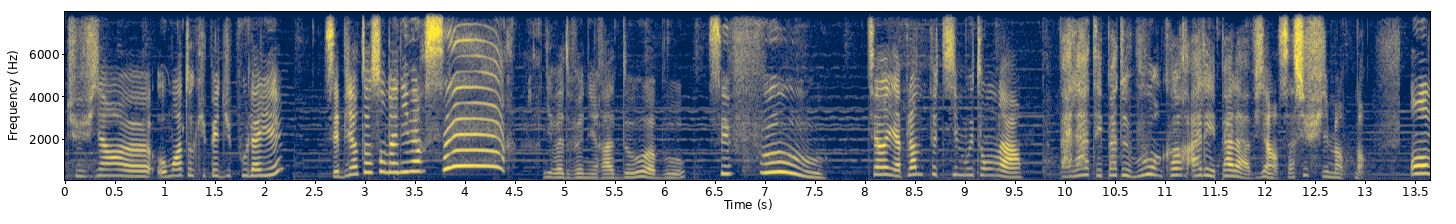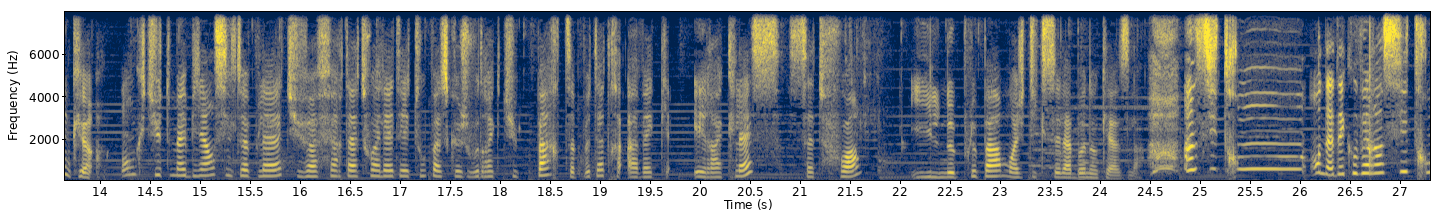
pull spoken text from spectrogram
Tu viens euh, au moins t'occuper du poulailler? C'est bientôt son anniversaire Il va devenir ado, Abo. C'est fou Tiens, il y a plein de petits moutons là. Pas là, t'es pas debout encore? Allez, pas là, viens, ça suffit maintenant. Onk, Onk, tu te mets bien s'il te plaît. Tu vas faire ta toilette et tout parce que je voudrais que tu partes peut-être avec Héraclès cette fois. Il ne pleut pas, moi je dis que c'est la bonne occasion là. Oh, un citron On a découvert un citron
